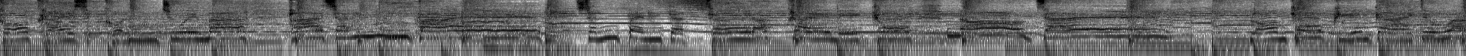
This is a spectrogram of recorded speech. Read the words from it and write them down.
ขอใครสักคนช่วยมา พาฉันไป ฉันเป็นกับเธอรักใครไม่เคยนอกใจปลอมแค่เพียงกายแต่ว่า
